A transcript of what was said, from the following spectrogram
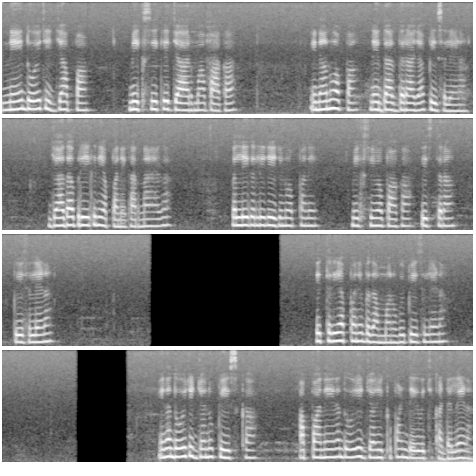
ਨੇ ਦੋਏ ਚੀਜ਼ਾਂ ਆਪਾਂ ਮਿਕਸੀ ਕੇ ਜਾਰ ਮਾ ਪਾਕਾ ਇਹਨਾਂ ਨੂੰ ਆਪਾਂ ਨੇ ਦਰਦਰਾ ਜਾ ਪੀਸ ਲੈਣਾ। ਜ਼ਿਆਦਾ ਬਰੀਕ ਨਹੀਂ ਆਪਾਂ ਨੇ ਕਰਨਾ ਹੈਗਾ। ਕੱਲੀ ਕੱਲੀ ਚੀਜ਼ ਨੂੰ ਆਪਾਂ ਨੇ ਮਿਕਸੀ ਮਾ ਪਾ ਇਸ ਤਰ੍ਹਾਂ ਪੀਸ ਲੈਣਾ। ਇਸ ਤਰ੍ਹਾਂ ਆਪਾਂ ਨੇ ਬਦਾਮਾਂ ਨੂੰ ਵੀ ਪੀਸ ਲੈਣਾ। ਇਹਨਾਂ ਦੋਵੇਂ ਚੀਜ਼ਾਂ ਨੂੰ ਪੀਸ ਕਾ ਆਪਾਂ ਨੇ ਇਹਨਾਂ ਦੋਵੇਂ ਚੀਜ਼ਾਂ ਨੂੰ ਇੱਕ ਭਾਂਡੇ ਵਿੱਚ ਕੱਢ ਲੈਣਾ।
